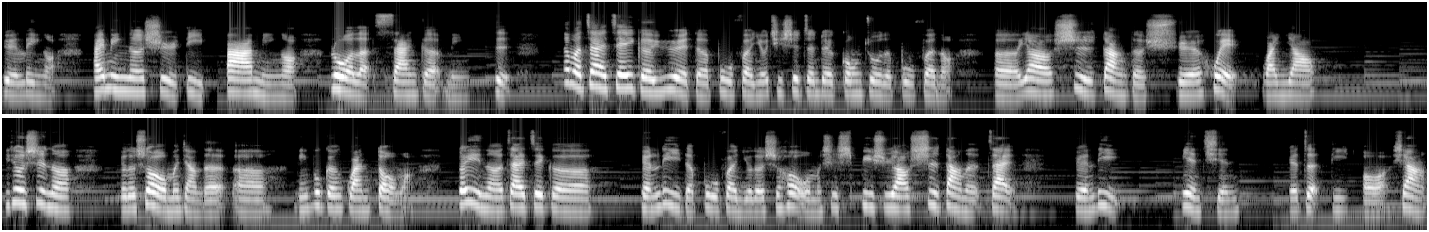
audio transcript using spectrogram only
月令哦，排名呢是第八名哦，落了三个名次。那么在这一个月的部分，尤其是针对工作的部分哦，呃，要适当的学会弯腰，也就是呢。有的时候我们讲的，呃，民不跟官斗嘛，所以呢，在这个权力的部分，有的时候我们是必须要适当的在权力面前学着低头。像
